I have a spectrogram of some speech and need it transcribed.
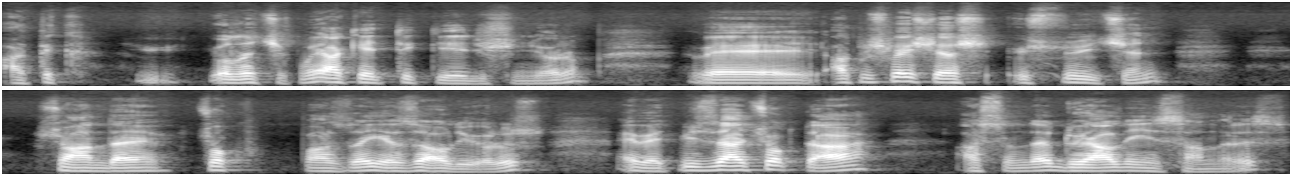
artık yola çıkmayı hak ettik diye düşünüyorum. Ve 65 yaş üstü için şu anda çok fazla yazı alıyoruz. Evet bizler çok daha aslında duyarlı insanlarız.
